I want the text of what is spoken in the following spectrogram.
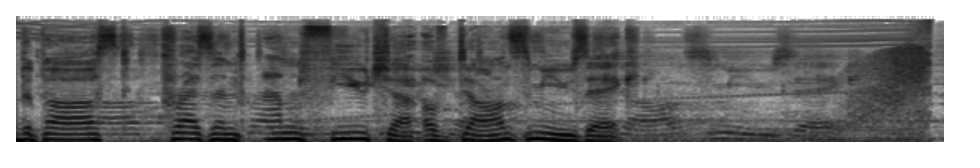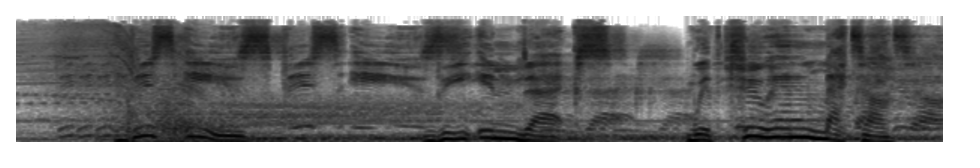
The past, present, and future of dance music. This is The Index with Tuhin Mehta.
